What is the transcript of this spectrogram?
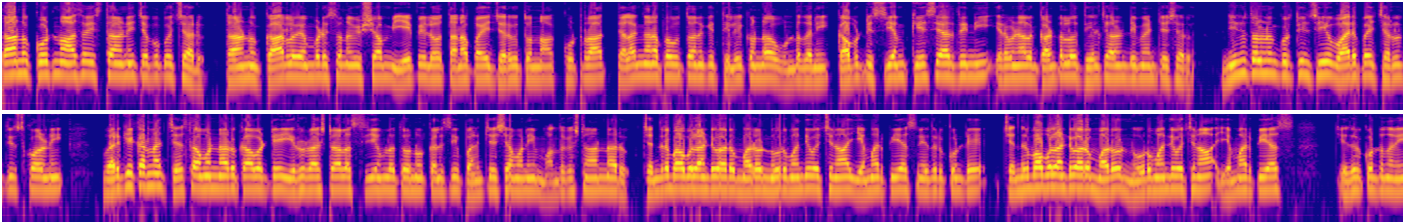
తాను కోర్టును ఆశ్రయిస్తానని చెప్పుకొచ్చారు. తనను కార్లు వెంబడిస్తున్న విషయం ఏపీలో తనపై జరుగుతున్న కుట్ర తెలంగాణ ప్రభుత్వానికి తెలియకుండా ఉండదని కాబట్టి సీఎం కేసీఆర్ దీన్ని ఇరవై నాలుగు గంటల్లో తేల్చాలని డిమాండ్ చేశారు. నిందితులను గుర్తించి వారిపై చర్యలు తీసుకోవాలని వర్గీకరణ చేస్తామన్నారు కాబట్టి ఇరు రాష్ట్రాల సీఎంలతోనూ కలిసి పనిచేశామని మందకృష్ణ అన్నారు. చంద్రబాబు లాంటి వారు మరో నూరు మంది వచ్చినా ఎంఆర్పీఎస్ ఎదుర్కొంటే చంద్రబాబు లాంటి వారు మరో నూరు మంది వచ్చినా ఎంఆర్పీఎస్ ఎదుర్కొంటుందని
